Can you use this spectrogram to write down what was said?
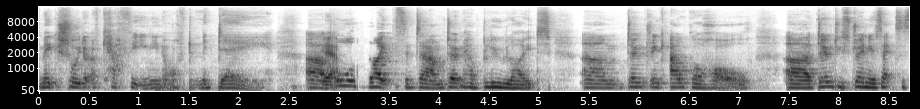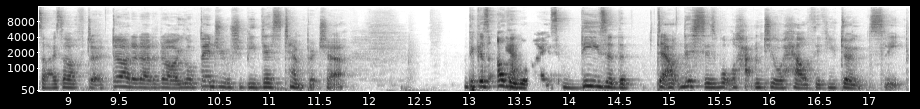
make sure you don't have caffeine, you know, after midday. Uh, Yeah. All the lights are down. Don't have blue light. Um, don't drink alcohol. Uh, don't do strenuous exercise after. Da da da da da. Your bedroom should be this temperature. Because otherwise, these are the doubt. This is what will happen to your health if you don't sleep.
